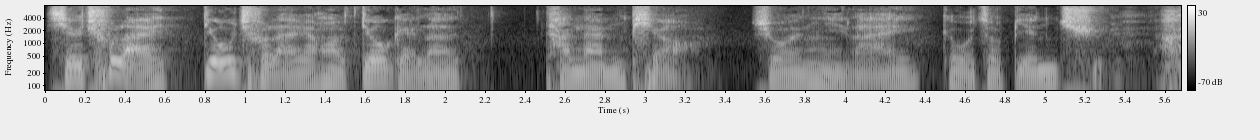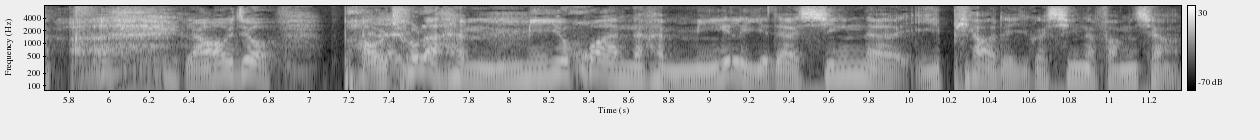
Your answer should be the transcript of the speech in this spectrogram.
写出来丢出来，然后丢给了她男票。说你来给我做编曲，然后就跑出了很迷幻的、很迷离的新的一票的一个新的方向。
